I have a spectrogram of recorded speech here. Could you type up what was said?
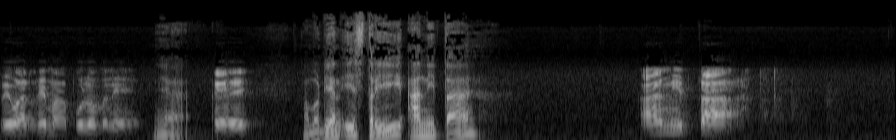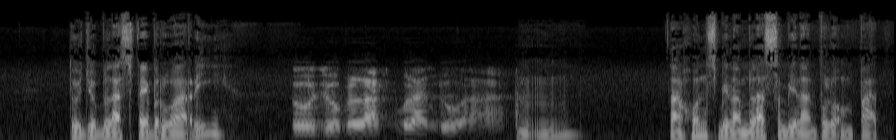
Lewat 50 menit. Ya. Oke. Okay. Kemudian istri Anita. Anita. 17 Februari. 17 bulan 2 mm -mm. Tahun 1994 1994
